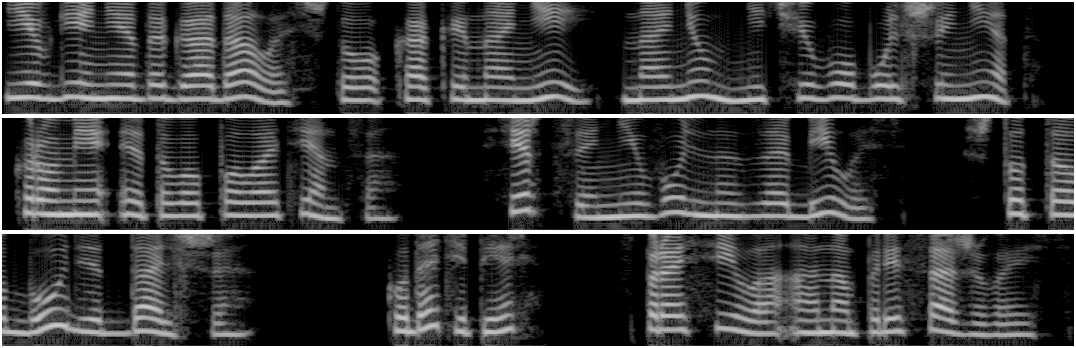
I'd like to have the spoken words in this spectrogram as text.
Евгения догадалась, что, как и на ней, на нем ничего больше нет, кроме этого полотенца. Сердце невольно забилось. Что-то будет дальше. «Куда теперь?» — спросила она, присаживаясь.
